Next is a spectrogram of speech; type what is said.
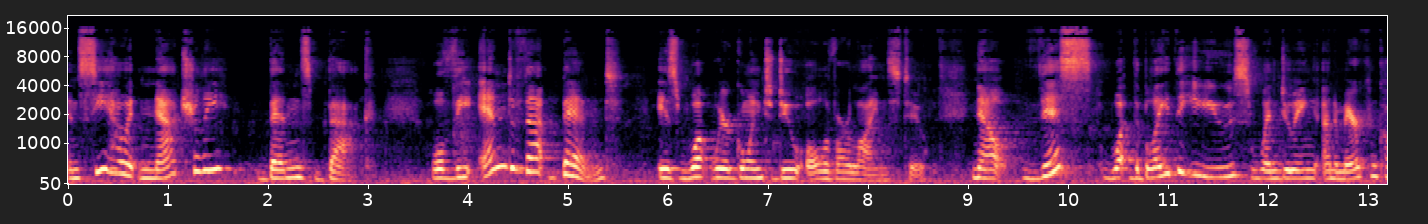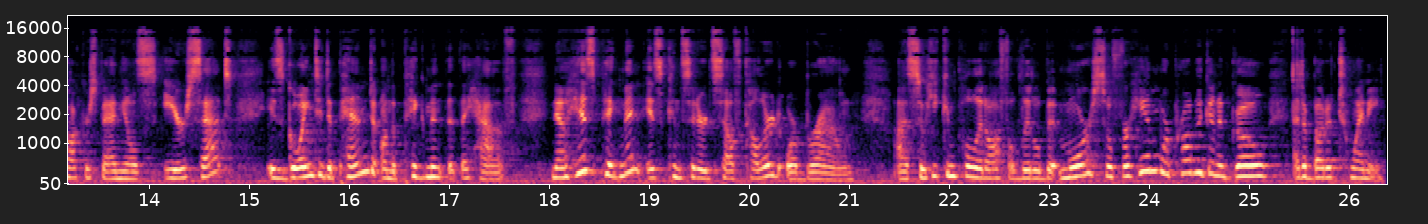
and see how it naturally bends back. Well, the end of that bend is what we're going to do all of our lines to. Now, this, what the blade that you use when doing an American Cocker Spaniel's ear set is going to depend on the pigment that they have. Now, his pigment is considered self-colored or brown, uh, so he can pull it off a little bit more. So for him, we're probably gonna go at about a 20.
